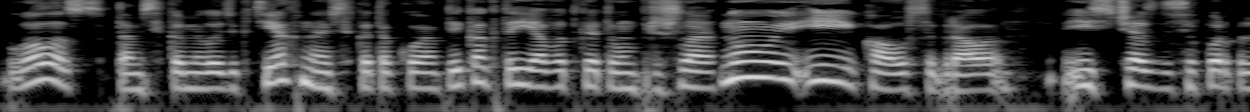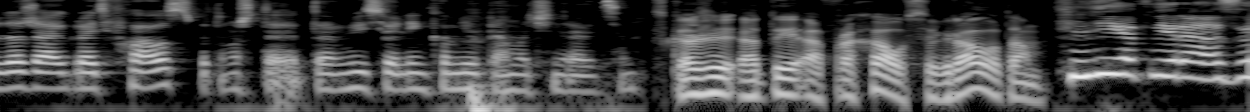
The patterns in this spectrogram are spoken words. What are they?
голос, там всякая melodic techno, всякое такое. И как-то я вот к этому пришла. Ну, и хаус играла. И сейчас до сих пор продолжаю играть в хаус, потому что это веселенько, мне прям очень нравится. Скажи, а ты Afro house играла там? Нет, ни разу.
